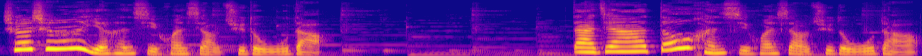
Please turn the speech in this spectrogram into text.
车车也很喜欢小趣的舞蹈。大家都很喜欢小趣的舞蹈。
